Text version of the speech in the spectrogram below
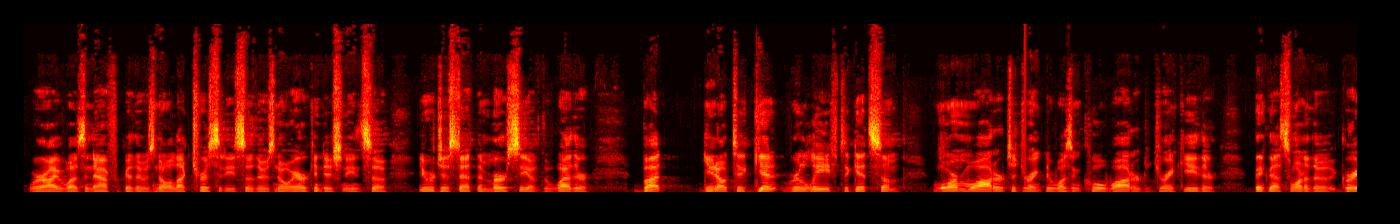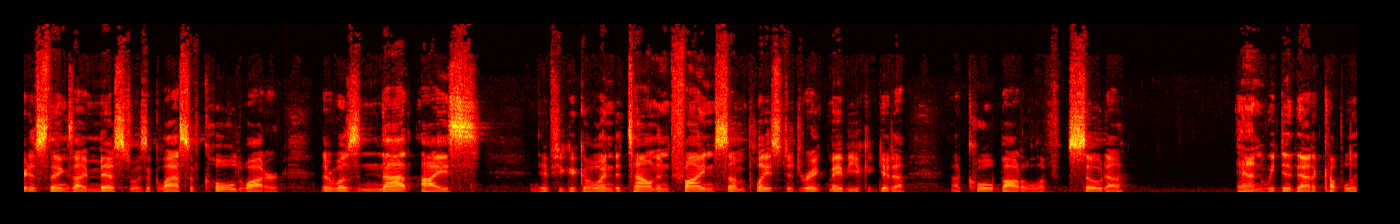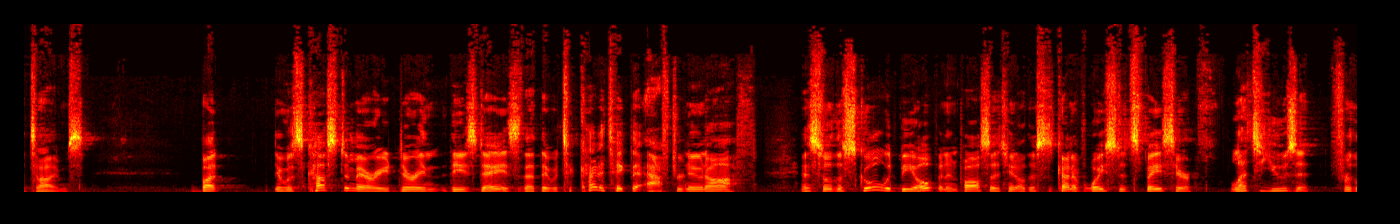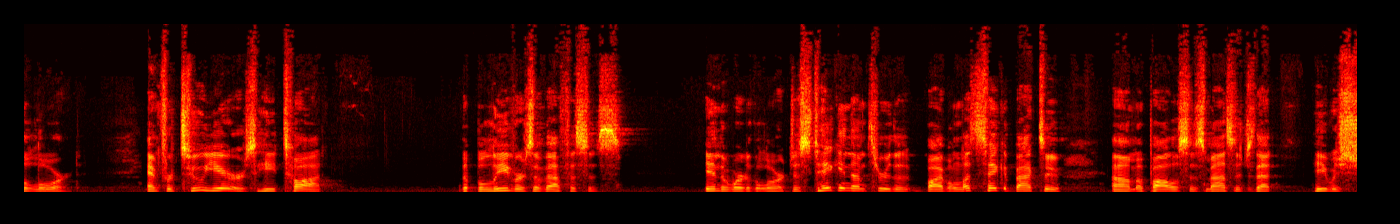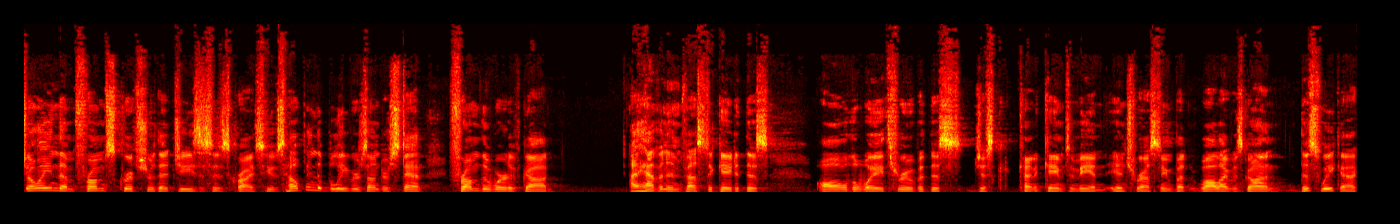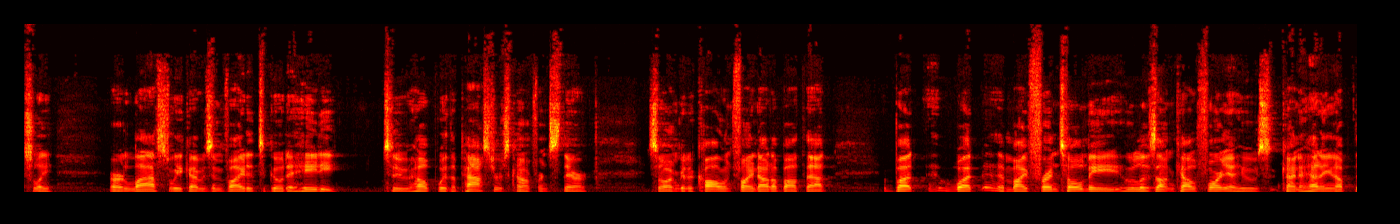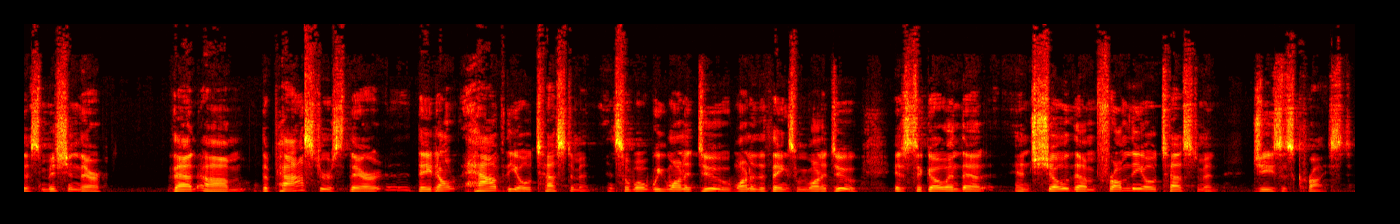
Where I was in Africa, there was no electricity, so there's no air conditioning. So you were just at the mercy of the weather. But, you know, to get relief, to get some warm water to drink, there wasn't cool water to drink either. I think that's one of the greatest things I missed was a glass of cold water. There was not ice. If you could go into town and find some place to drink, maybe you could get a, a cool bottle of soda. And we did that a couple of times. But it was customary during these days that they would t- kind of take the afternoon off. And so the school would be open, and Paul said, You know, this is kind of wasted space here. Let's use it for the Lord. And for two years, he taught the believers of Ephesus in the word of the Lord, just taking them through the Bible. And let's take it back to um, Apollos' message that he was showing them from Scripture that Jesus is Christ. He was helping the believers understand from the Word of God. I haven't investigated this all the way through, but this just kind of came to me and interesting. But while I was gone this week, actually, or last week, I was invited to go to Haiti to help with a pastor's conference there. So I'm going to call and find out about that. But what my friend told me, who lives out in California, who's kind of heading up this mission there, that um, the pastors there they don't have the Old Testament, and so what we want to do, one of the things we want to do, is to go in there and show them from the Old Testament Jesus Christ.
